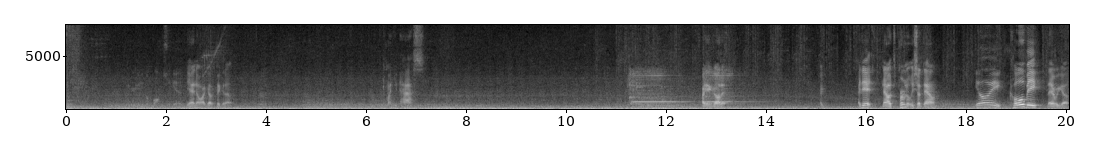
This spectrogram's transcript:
you're hitting a box again. Yeah, no, I gotta pick it up. Come on, you ass. I got it. I, I did. Now it's permanently shut down. Yoy! Kobe! There we go.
